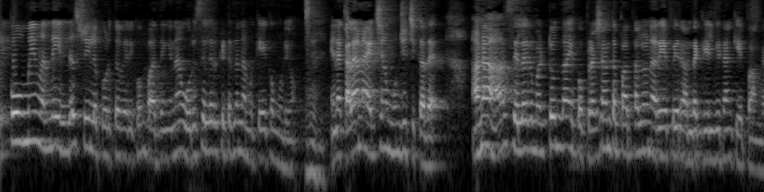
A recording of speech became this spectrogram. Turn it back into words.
எப்பவுமே வந்து இண்டஸ்ட்ரியில பொறுத்த வரைக்கும் பாத்தீங்கன்னா ஒரு சிலர்கிட்ட தான் நம்ம கேட்க முடியும். ஏன்னா கல்யாணம் ஆயிடுச்சுன்னா முடிஞ்சிச்சு கதை. ஆனா சிலர் மட்டும்தான் இப்போ பிரசாந்தை பார்த்தாலும் நிறைய பேர் அந்த கேள்வி தான் கேட்பாங்க.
